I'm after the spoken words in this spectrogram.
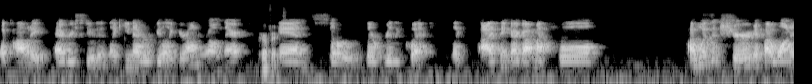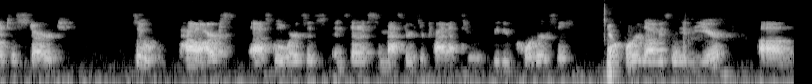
accommodate every student. Like you never feel like you're on your own there, Perfect. and so they're really quick. Like I think I got my full. I wasn't sure if I wanted to start. So how our uh, school works is instead of semesters or trimesters, we do quarters. There's four Yep. quarters obviously in the year, um,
